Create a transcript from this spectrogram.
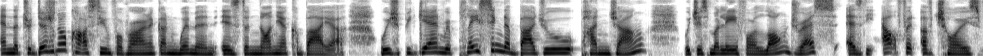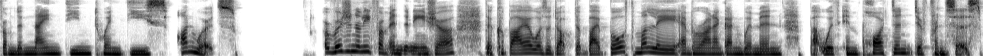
And the traditional costume for Peranakan women is the Nonya Kebaya, which began replacing the baju panjang, which is Malay for long dress, as the outfit of choice from the 1920s onwards. Originally from Indonesia, the kebaya was adopted by both Malay and Peranakan women, but with important differences.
